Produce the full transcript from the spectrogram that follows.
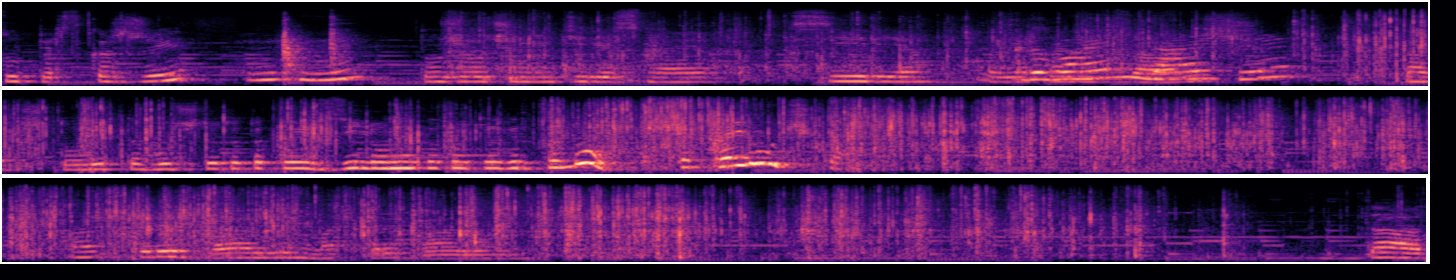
Супер, скажи. Угу. Тоже очень интересная серия. Поехали Открываем дальше. Так, что это? Вот что это такое? Зеленый какой-то вертолет. Это колючка. Открываем, открываем. Да,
